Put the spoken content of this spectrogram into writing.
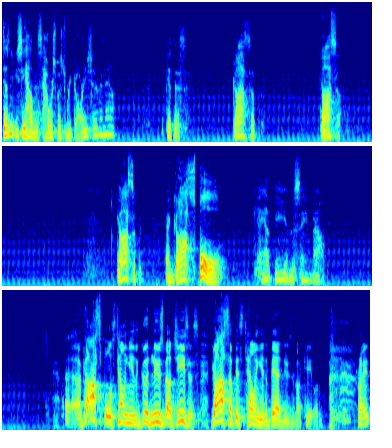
Doesn't you see how this how we're supposed to regard each other now? Get this. Gossip. Gossip. Gossip and gospel can't be in the same mouth. A gospel is telling you the good news about Jesus. Gossip is telling you the bad news about Caleb, right?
